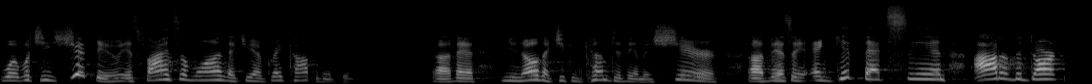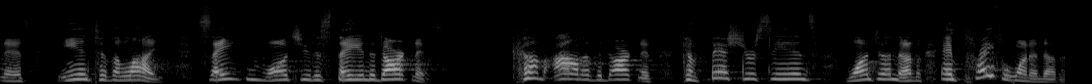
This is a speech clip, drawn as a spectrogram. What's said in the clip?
What you should do is find someone that you have great confidence in, uh, that you know that you can come to them and share uh, this and, and get that sin out of the darkness into the light. Satan wants you to stay in the darkness. Come out of the darkness. Confess your sins one to another and pray for one another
